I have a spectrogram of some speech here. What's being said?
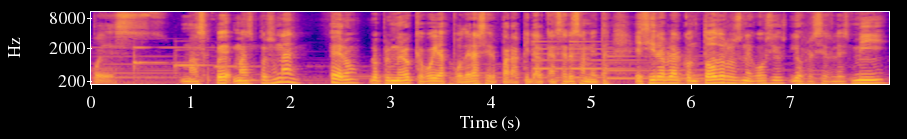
pues más, más personal. Pero lo primero que voy a poder hacer para alcanzar esa meta es ir a hablar con todos los negocios y ofrecerles mi,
